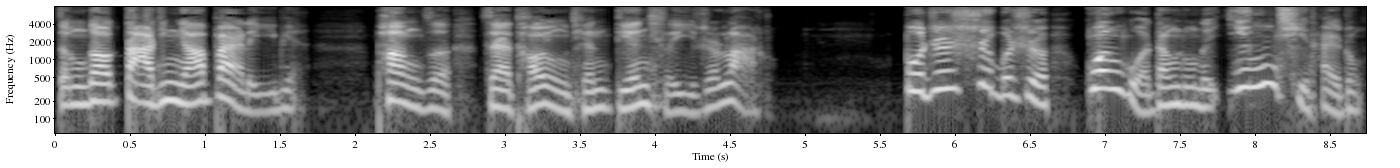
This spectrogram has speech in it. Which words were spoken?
等到大金牙拜了一遍，胖子在陶俑前点起了一支蜡烛，不知是不是棺椁当中的阴气太重，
